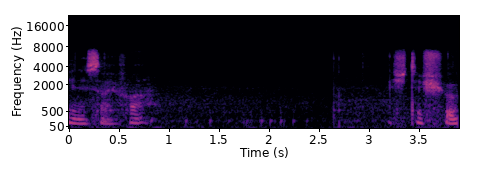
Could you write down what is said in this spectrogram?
Yeni sayfa. İşte şu.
